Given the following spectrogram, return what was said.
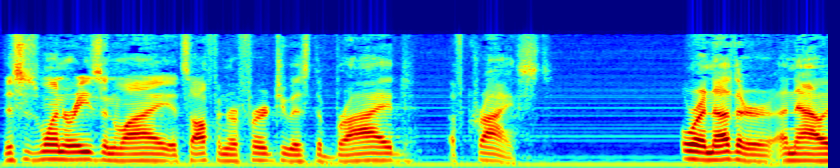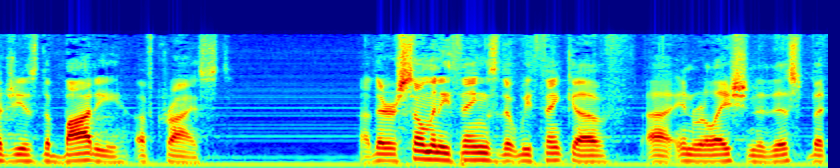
This is one reason why it's often referred to as the bride of Christ. Or another analogy is the body of Christ. Uh, there are so many things that we think of uh, in relation to this, but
